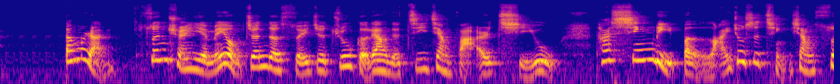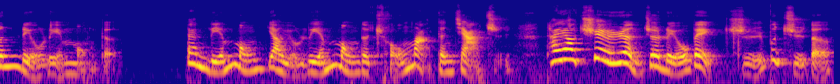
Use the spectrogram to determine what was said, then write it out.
当然，孙权也没有真的随着诸葛亮的激将法而起舞，他心里本来就是倾向孙刘联盟的，但联盟要有联盟的筹码跟价值，他要确认这刘备值不值得。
